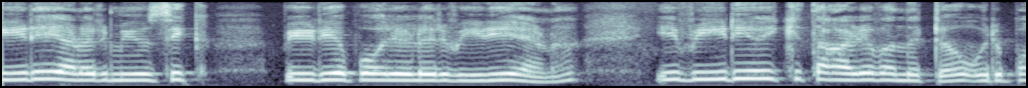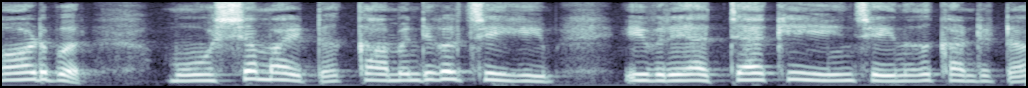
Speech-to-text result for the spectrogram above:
വീഡിയോയാണ് ഒരു മ്യൂസിക് വീഡിയോ പോലെയുള്ളൊരു വീഡിയോയാണ്. ഈ വീഡിയോയ്ക്ക് താഴെ വന്നിട്ട് ഒരുപാട് പേർ മോശമായിട്ട് കമന്റുകൾ ചെയ്യുകയും ഇവരെ അറ്റാക്ക് ചെയ്യുകയും ചെയ്യുന്നത് കണ്ടിട്ട്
